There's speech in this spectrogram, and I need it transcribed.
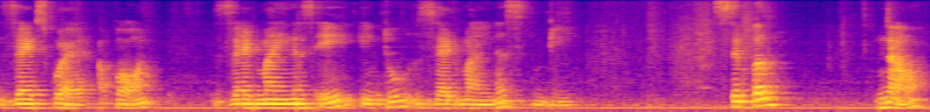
z square upon z minus a into z minus b. Simple. Now,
